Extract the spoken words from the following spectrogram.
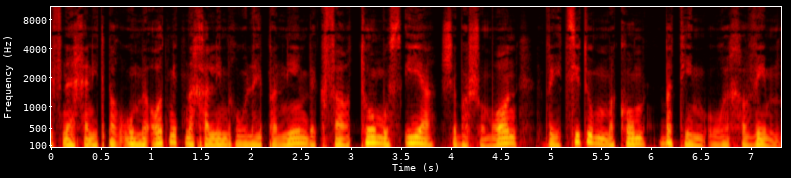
לפני כן התפרעו מאות מתנחלים רעולי פנים בכפר תורמוס איה שבשומרון והציתו במקום בתים ורכבים.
